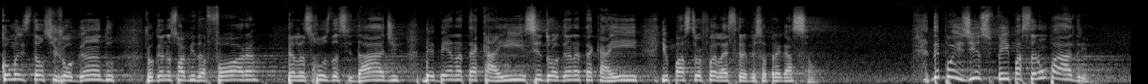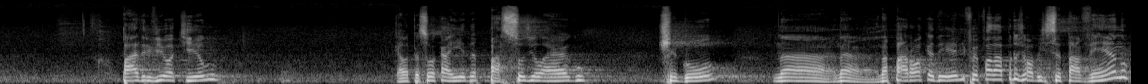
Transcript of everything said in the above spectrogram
como eles estão se jogando, jogando a sua vida fora, pelas ruas da cidade, bebendo até cair, se drogando até cair, e o pastor foi lá escrever sua pregação. Depois disso, veio passando um padre. O padre viu aquilo, aquela pessoa caída, passou de largo, chegou na, na, na paróquia dele e foi falar para os jovens: Você está vendo?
